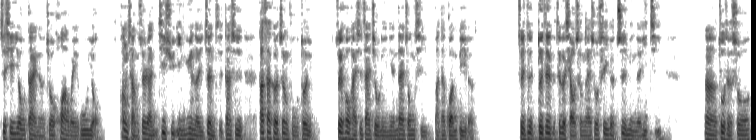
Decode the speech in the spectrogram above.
这些优待呢就化为乌有。矿场虽然继续营运了一阵子，但是哈萨克政府对最后还是在九零年代中期把它关闭了。所以这对这个这个小城来说是一个致命的一击。那作者说。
